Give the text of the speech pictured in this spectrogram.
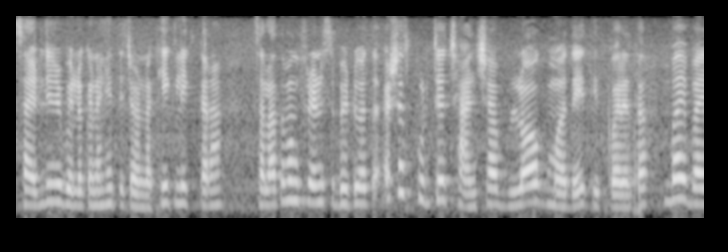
साईडली जे बेलोकन आहे त्याच्यावर नक्की क्लिक करा. चला तर मग फ्रेंड्स भेटूया तर अशाच पुढच्या छानशा ब्लॉगमध्ये तिथपर्यंत बाय बाय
